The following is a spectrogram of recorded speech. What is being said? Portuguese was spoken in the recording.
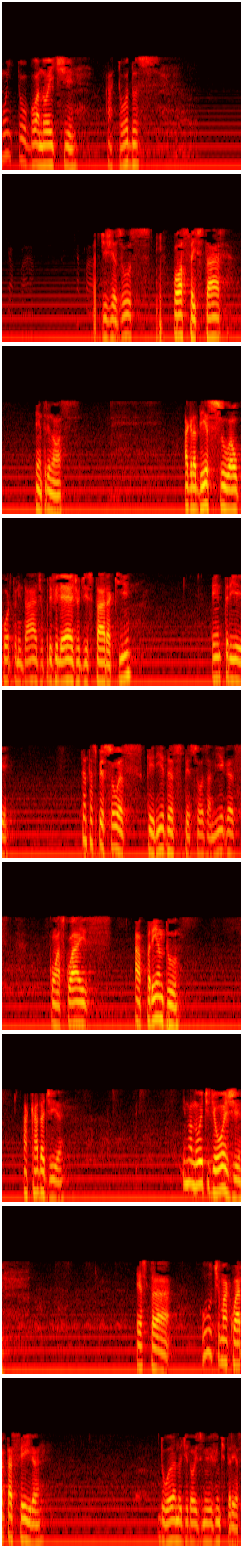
Muito boa noite a todos. Que a paz de Jesus possa estar entre nós. Agradeço a oportunidade, o privilégio de estar aqui entre tantas pessoas queridas, pessoas amigas, com as quais aprendo a cada dia. E na noite de hoje, esta última quarta-feira do ano de 2023,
